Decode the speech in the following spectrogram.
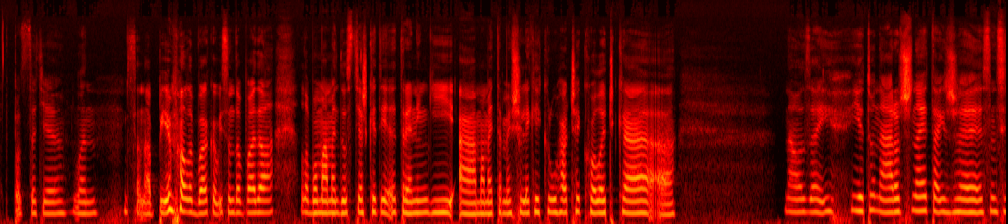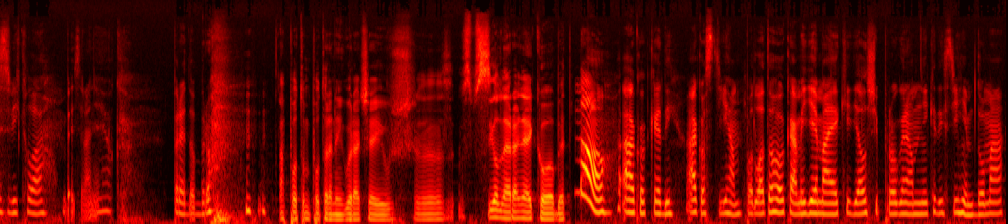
v podstate len sa napijem, alebo ako by som to povedala, lebo máme dosť ťažké tie tréningy a máme tam ešte všelijaké krúhače, kolečka a naozaj je to náročné, takže som si zvykla bez raňajok pre dobro. A potom po tréningu radšej už uh, silné raňajko obed. No, ako kedy, ako stíham. Podľa toho, kam idem a aký ďalší program. Niekedy stihnem doma,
